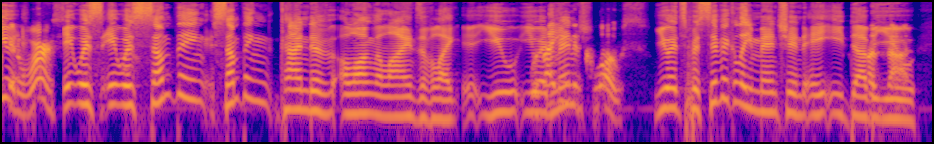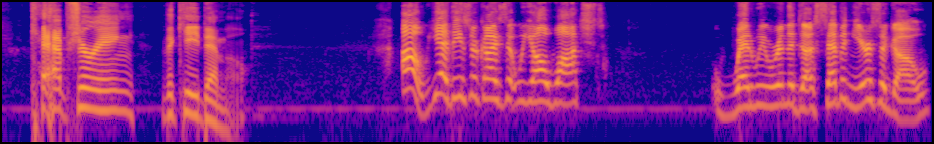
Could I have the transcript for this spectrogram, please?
you fucking worst. it was it was something something kind of along the lines of like you you Was had mentioned close? you had specifically mentioned AEW capturing the key demo. Oh yeah, these are guys that we all watched when we were in the dust seven years ago.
